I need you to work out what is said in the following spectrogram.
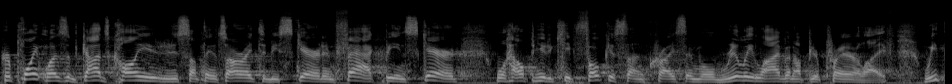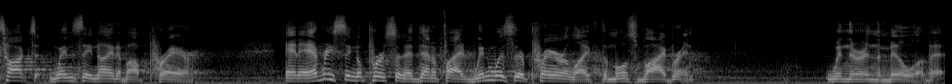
Her point was if God's calling you to do something, it's all right to be scared. In fact, being scared will help you to keep focused on Christ and will really liven up your prayer life. We talked Wednesday night about prayer. And every single person identified when was their prayer life the most vibrant? When they're in the middle of it.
